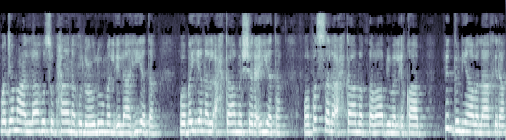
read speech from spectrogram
وہ جمع اللہ سبحان العلوم الہیت وبين الأحكام الشرعية وفصل أحكام الثواب والعقاب في الدنيا والآخرة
